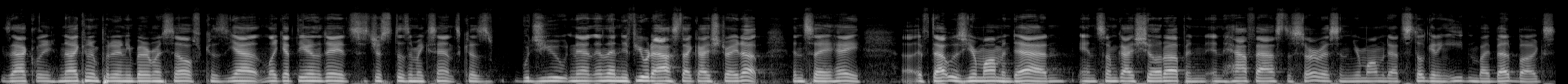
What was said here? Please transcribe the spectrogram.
Exactly. No, I couldn't put it any better myself. Because yeah, like at the end of the day, it just doesn't make sense. Because would you? And then, and then if you were to ask that guy straight up and say, "Hey, uh, if that was your mom and dad, and some guy showed up and, and half-assed the service, and your mom and dad's still getting eaten by bed bugs,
